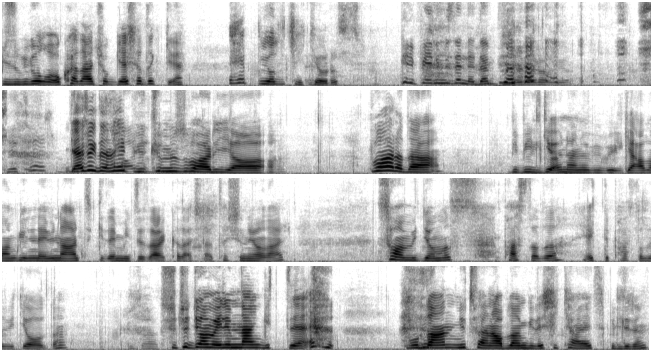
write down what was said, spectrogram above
Biz bu yolu o kadar çok yaşadık ki. Hep bu yolu çekiyoruz. Hep elimizde neden bir şeyler oluyor? Yeter. Gerçekten hep yükümüz var ya. Bu arada bir bilgi önemli bir bilgi. Ablam Gül'ün evine artık gidemeyeceğiz arkadaşlar. Taşınıyorlar. Son videomuz pastalı, etli pastalı video oldu. Güzel. Stüdyom elimden gitti. Buradan lütfen ablam Gül'e şikayet bildirin.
